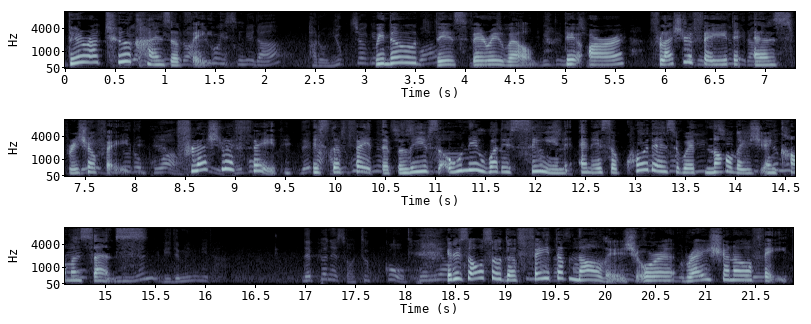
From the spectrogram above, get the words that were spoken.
there are two kinds of faith. We know this very well. There are fleshly faith and spiritual faith. Fleshly faith is the faith that believes only what is seen and is accordance with knowledge and common sense. It is also the faith of knowledge or rational faith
